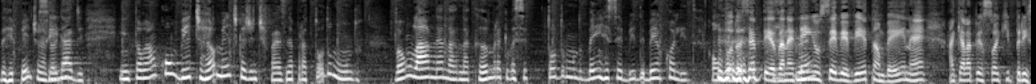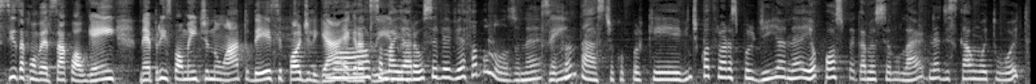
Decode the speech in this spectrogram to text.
De repente, não é Sim. verdade? Então é um convite realmente que a gente faz, né, para todo mundo. Vão lá né, na, na Câmara que vai ser todo mundo bem recebido e bem acolhido. Com toda certeza, né? Tem né? o CVV também, né? Aquela pessoa que precisa conversar com alguém, né? Principalmente num ato desse, pode ligar, Nossa, é gratuito. Nossa, Mayara, o CVV é fabuloso, né? Sim. É fantástico, porque 24 horas por dia, né? Eu posso pegar meu celular, né? Discar 188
